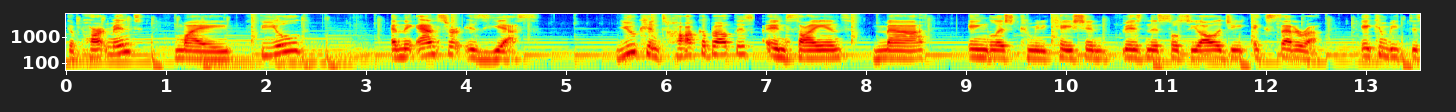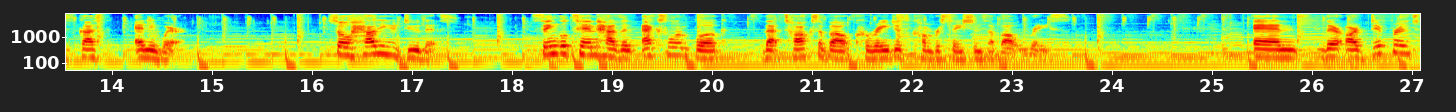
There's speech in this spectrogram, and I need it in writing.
department, my field? And the answer is yes. You can talk about this in science, math, English, communication, business, sociology, etc. It can be discussed anywhere. So, how do you do this? Singleton has an excellent book that talks about courageous conversations about race. And there are different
